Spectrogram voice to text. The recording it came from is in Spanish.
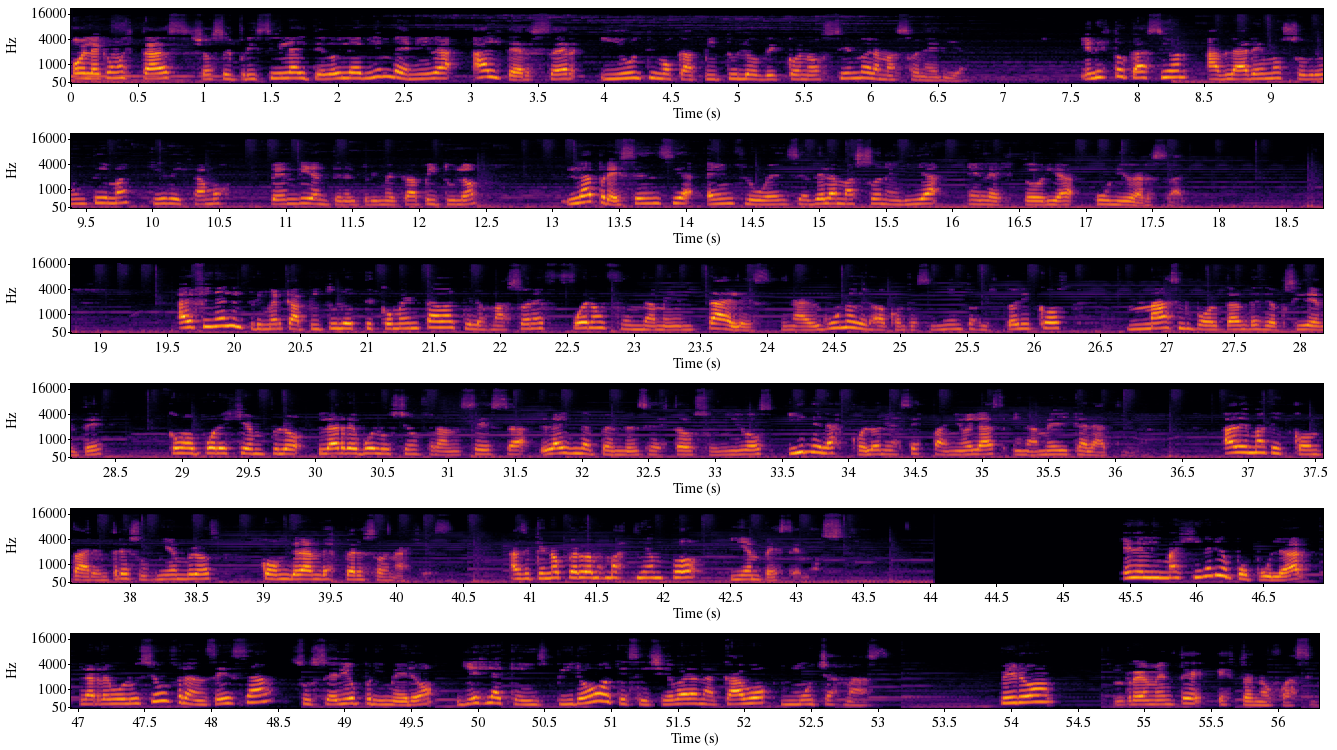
Hola, ¿cómo estás? Yo soy Priscila y te doy la bienvenida al tercer y último capítulo de Conociendo la Masonería. En esta ocasión hablaremos sobre un tema que dejamos pendiente en el primer capítulo, la presencia e influencia de la masonería en la historia universal. Al final del primer capítulo te comentaba que los masones fueron fundamentales en algunos de los acontecimientos históricos más importantes de Occidente, como por ejemplo la Revolución Francesa, la independencia de Estados Unidos y de las colonias españolas en América Latina, además de contar entre sus miembros con grandes personajes. Así que no perdamos más tiempo y empecemos. En el imaginario popular, la Revolución Francesa sucedió primero y es la que inspiró a que se llevaran a cabo muchas más. Pero realmente esto no fue así.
